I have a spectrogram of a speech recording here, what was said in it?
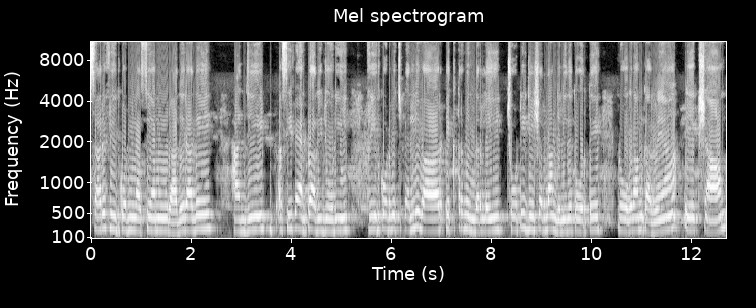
ਸਾਰੇ ਫਰੀਦਕੋਟ ਨਿਵਾਸੀਆਂ ਨੂੰ ਰਾਧੇ ਰਾਧੇ। ਹਾਂਜੀ, ਅਸੀਂ ਭੈਣ ਭਰਾ ਦੀ ਜੋੜੀ ਫਰੀਦਕੋਟ ਵਿੱਚ ਪਹਿਲੀ ਵਾਰ ਇੱਕ ਧਰਮਿੰਦਰ ਲਈ ਛੋਟੀ ਜੀ ਸ਼ਰਧਾਂਜਲੀ ਦੇ ਤੌਰ ਤੇ ਪ੍ਰੋਗਰਾਮ ਕਰ ਰਹੇ ਹਾਂ। ਏਕ ਸ਼ਾਮ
